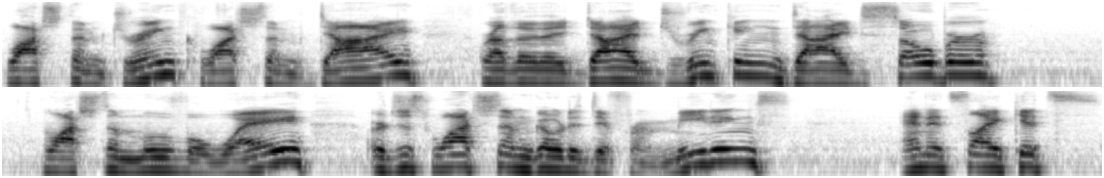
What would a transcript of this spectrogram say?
watch them drink, watch them die, whether they died drinking, died sober watch them move away or just watch them go to different meetings. And it's like it's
